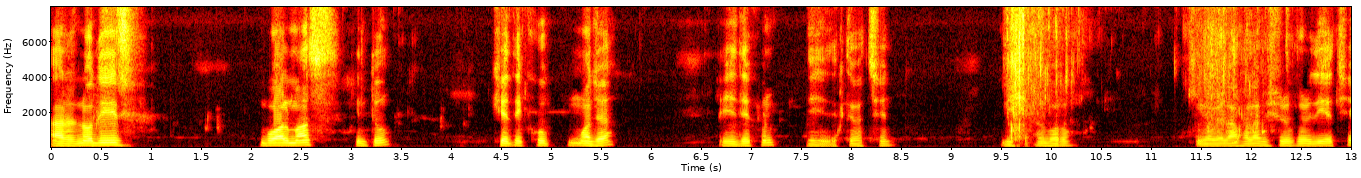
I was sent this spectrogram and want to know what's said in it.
আর নদীর বোয়াল মাছ কিন্তু খেতে খুব মজা। এই দেখুন, এই দেখতে পাচ্ছেন, বিশাল বড়। কীভাবে লাফালাফি শুরু করে দিয়েছে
